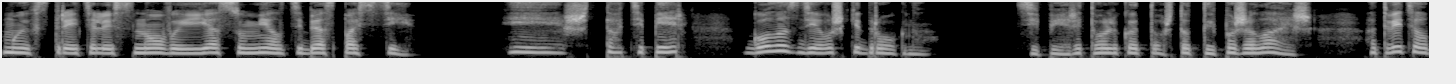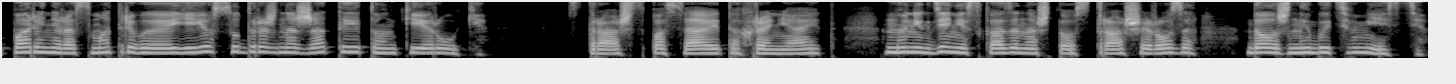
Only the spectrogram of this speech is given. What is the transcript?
Мы встретились снова, и я сумел тебя спасти». «И что теперь?» — голос девушки дрогнул. «Теперь только то, что ты пожелаешь», ответил парень, рассматривая ее судорожно сжатые тонкие руки. Страж спасает, охраняет, но нигде не сказано, что страж и Роза должны быть вместе.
